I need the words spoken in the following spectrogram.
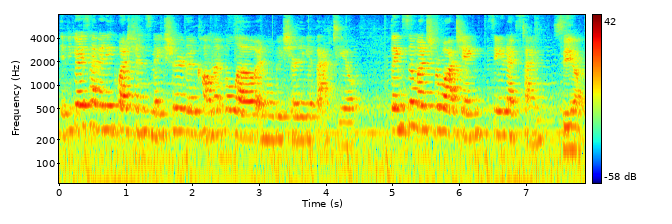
If you guys have any questions, make sure to comment below and we'll be sure to get back to you. Thanks so much for watching. See you next time. See ya.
